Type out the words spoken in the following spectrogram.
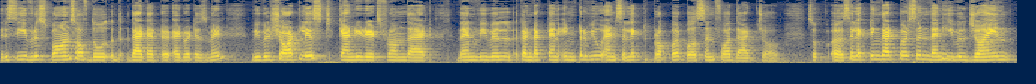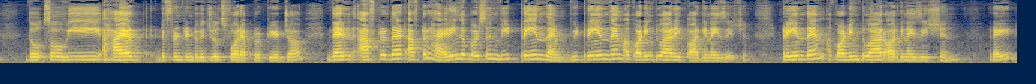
receive response of those that ad- advertisement. We will shortlist candidates from that. Then we will conduct an interview and select proper person for that job. So uh, selecting that person then he will join so we hire different individuals for appropriate job. Then after that after hiring a person we train them. We train them according to our organization train them according to our organization, right?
